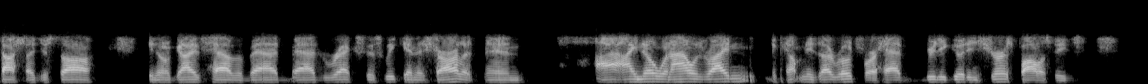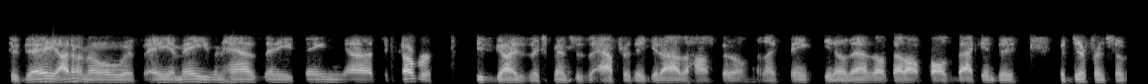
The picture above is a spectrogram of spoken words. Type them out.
Gosh, I just saw, you know, guys have a bad, bad wrecks this weekend at Charlotte and I, I know when I was riding, the companies I rode for had really good insurance policies. Today, I don't know if AMA even has anything uh, to cover these guys' expenses after they get out of the hospital. And I think you know that that all falls back into the difference of,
